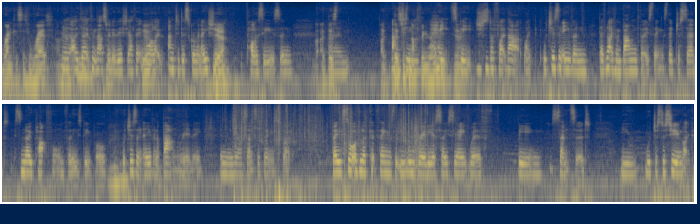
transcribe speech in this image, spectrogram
rank us as red? I mean, Yeah, I don't Yeah. think that's really the issue. I think Yeah. more like anti-discrimination Yeah. policies and I- there's, um, I, there's just nothing wrong. hate yeah. speech stuff like that. Like, which isn't even they've not even banned those things. They've just said it's no platform for these people, Mhm. which isn't even a ban really in the real sense of things. But they sort of look at things that you wouldn't really associate with being censored. You would just assume like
